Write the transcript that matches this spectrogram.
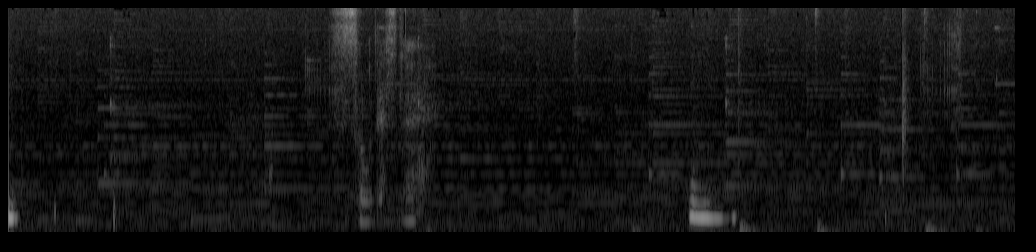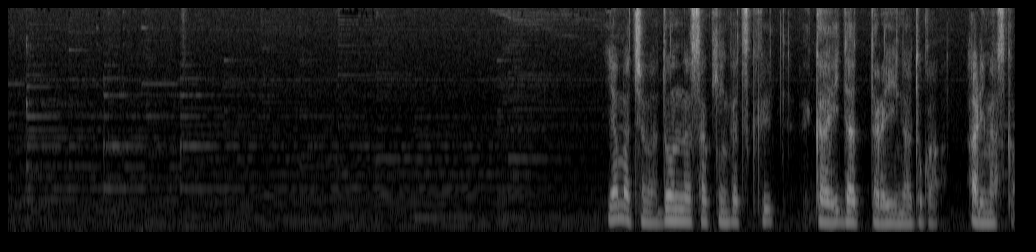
うん。そうですね。うん山ちゃんはどんな作品が作がいだったらいいなとかありますか？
